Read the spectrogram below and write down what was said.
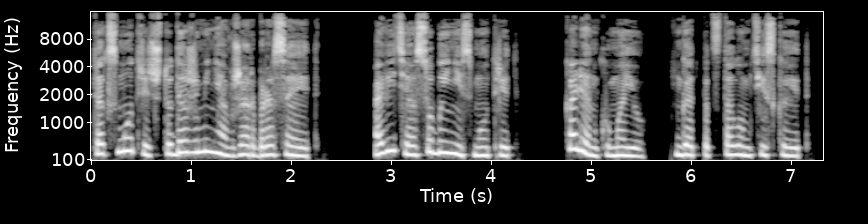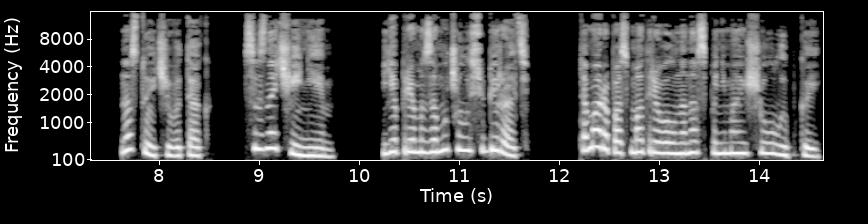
Так смотрит, что даже меня в жар бросает. А Витя особо и не смотрит. Коленку мою, гад под столом тискает. Настойчиво так, со значением. Я прямо замучилась убирать. Тамара посматривала на нас понимающей улыбкой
